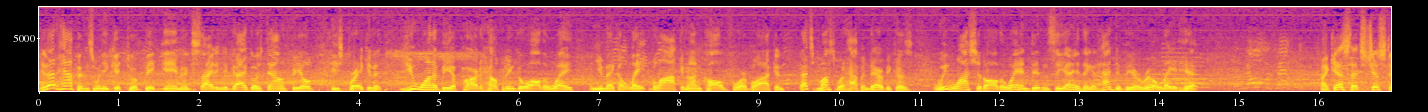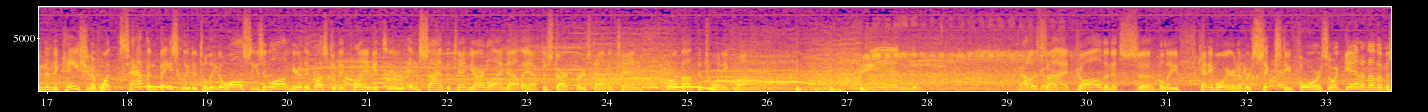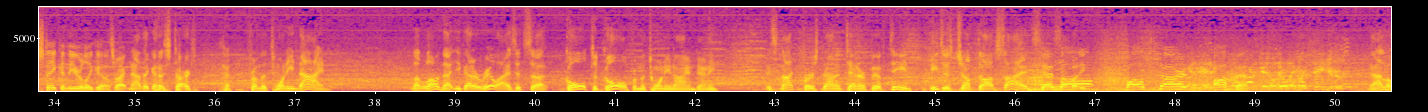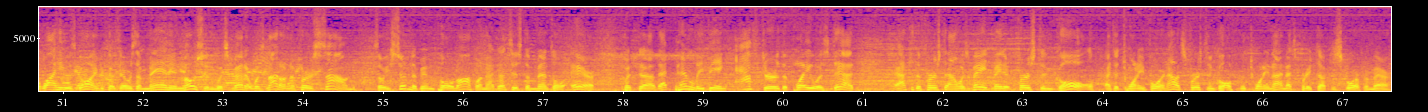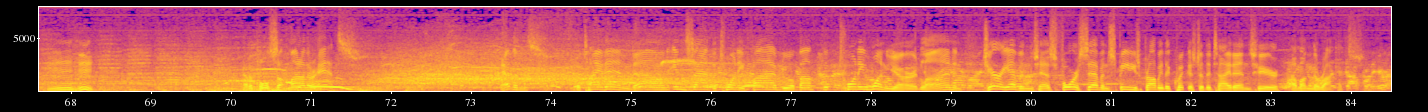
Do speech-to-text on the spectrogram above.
You know, that happens when you get to a big game and exciting. Your guy goes downfield, he's breaking it. You want to be a part of helping him go all the way, and you make a late block, an uncalled for block, and that's must what happened there because we watched it all the way and didn't see anything. It had to be a real late hit. I guess that's just an indication of what's happened basically to Toledo all season long. Here they bust a big play and get to inside the 10-yard line. Now they have to start first down and 10 from about the 25. Outside called, and it's, uh, I believe, Kenny Moyer, number 64. So again, another mistake in the early go. That's right. Now they got to start from the 29. Let alone that, you got to realize it's a goal to goal from the 29, Denny. It's not first down and 10 or 15. He just jumped off sides. Dead somebody. ball, ball start, offense. Now, I don't know why he was going because there was a man in motion, which meant it was not on the first sound. So he shouldn't have been pulled off on that. That's just a mental error. But uh, that penalty being after the play was dead, after the first down was made, made it first and goal at the 24. Now it's first and goal from the 29. That's pretty tough to score from there. Mm-hmm. Got to pull something out of their hats. Evans, the tight end, down inside the 25 to about the 21-yard line. And Jerry Evans has 4-7 speed. He's probably the quickest of the tight ends here among the Rockets.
